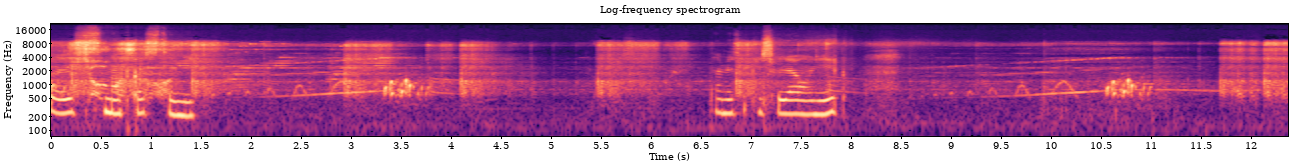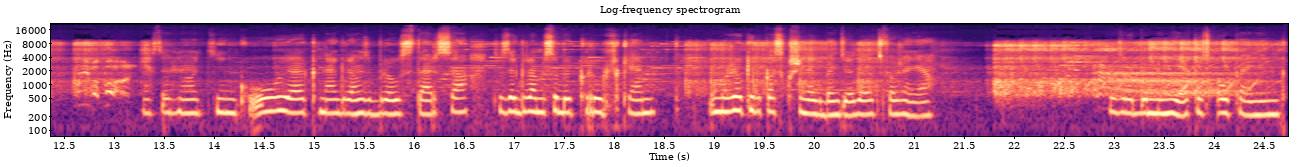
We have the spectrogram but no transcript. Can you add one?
To jest mapka z tymi. Tam jest jakiś leonik. W następnym odcinku, jak nagram z Brawl Starsa, to zagramy sobie kruczkiem. I może kilka skrzynek będzie do otworzenia. To zrobię mini jakiś opening.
